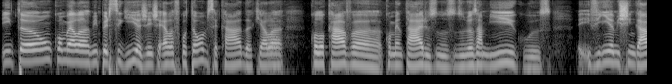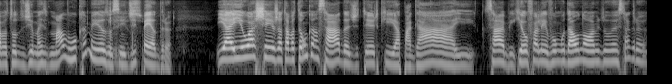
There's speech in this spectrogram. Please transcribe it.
Então, como ela me perseguia, gente, ela ficou tão obcecada que ela colocava comentários nos, nos meus amigos e vinha, me xingava todo dia, mas maluca mesmo, assim, de isso? pedra. E aí eu achei, eu já estava tão cansada de ter que apagar e, sabe, que eu falei, vou mudar o nome do meu Instagram.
